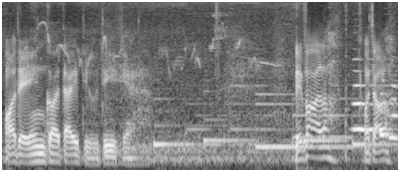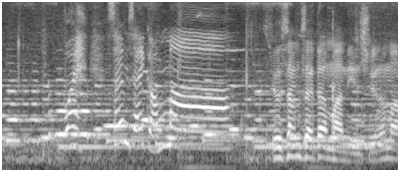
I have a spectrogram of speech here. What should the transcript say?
我哋應該低調啲嘅。你翻去啦，我走啦。喂，使唔使咁啊？小心駛得萬年船啊嘛！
